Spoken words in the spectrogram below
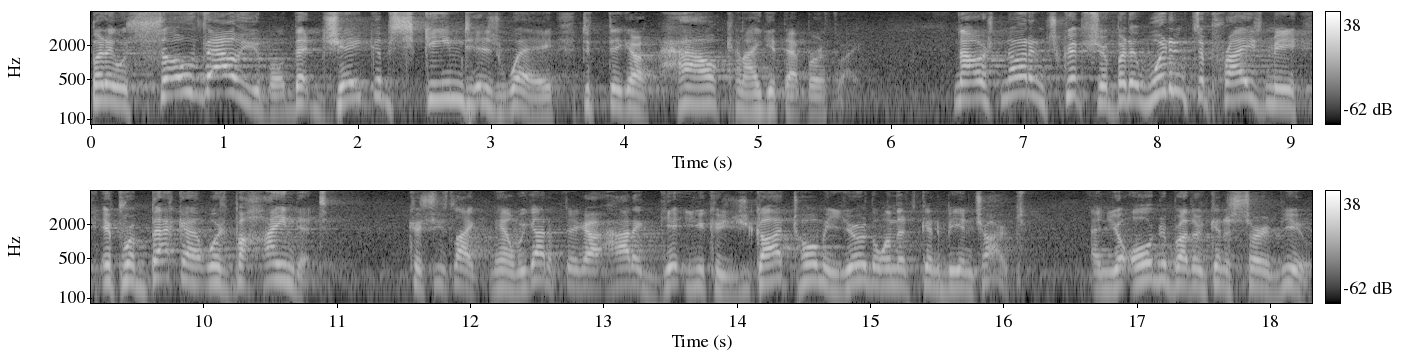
But it was so valuable that Jacob schemed his way to figure out how can I get that birthright. Now it's not in Scripture, but it wouldn't surprise me if Rebecca was behind it because she's like, man, we got to figure out how to get you because God told me you're the one that's going to be in charge, and your older brother is going to serve you.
